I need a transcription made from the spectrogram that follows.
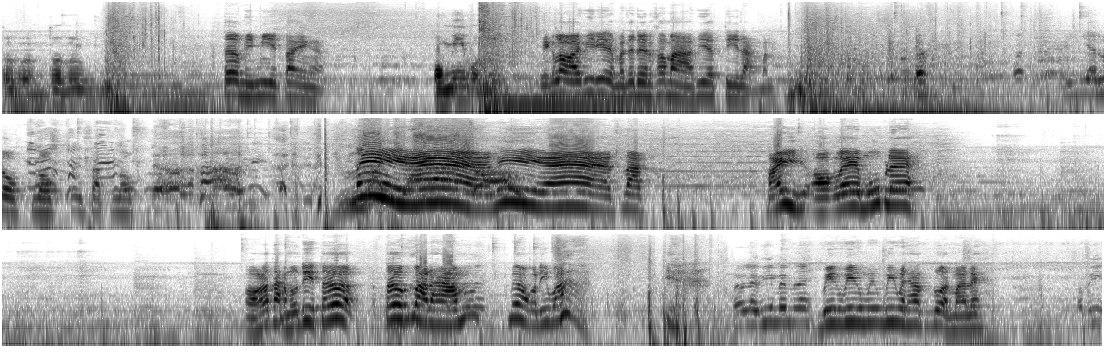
ตุ้มตุ้มตุ้มเตอร์มีมีดป่ะเองอะผมมีผมมีเองรอให้พี่ดิเดี๋ยวมันจะเดินเข้ามาพี่จะตีหลังมันเอ้ยไอ้เหี้ยหลบหลบไอ้สัตว์หลบนี่ไงนี่ไงสัตว์ไปออกเลยมูฟเลยออกหน้าต่างนู้นดิเตอร์เตอร์บาดหำไม่ออกกันดีวะไม่เป็นไรพี่ไม่เป็นไรวิ่งวิ่งวิ่งวิ่งไปทางตำรวจมาเลยครับพี่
